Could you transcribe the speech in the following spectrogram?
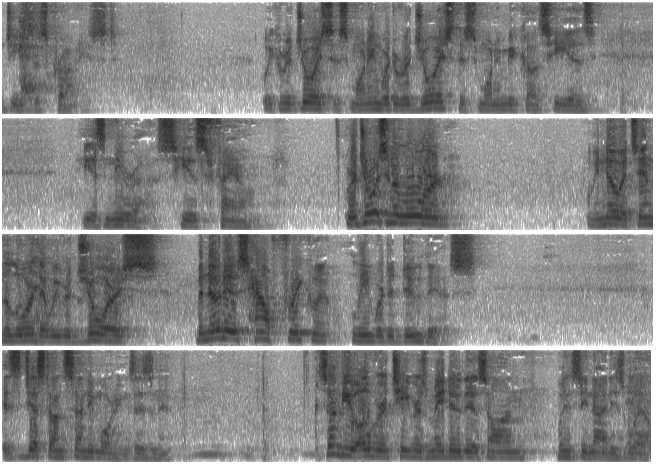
Jesus Christ. We can rejoice this morning. We're to rejoice this morning because He is, He is near us. He is found. Rejoice in the Lord. We know it's in the Lord that we rejoice. But notice how frequently we're to do this. It's just on Sunday mornings, isn't it? Some of you overachievers may do this on Wednesday night as well.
